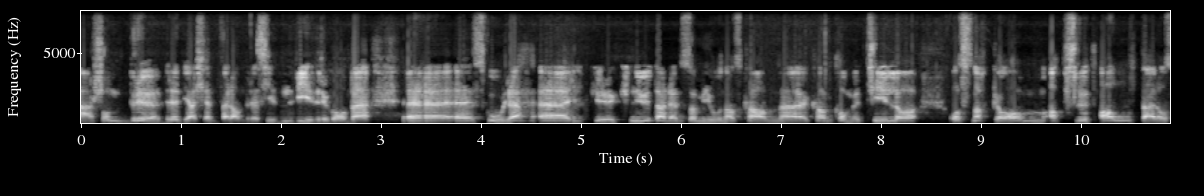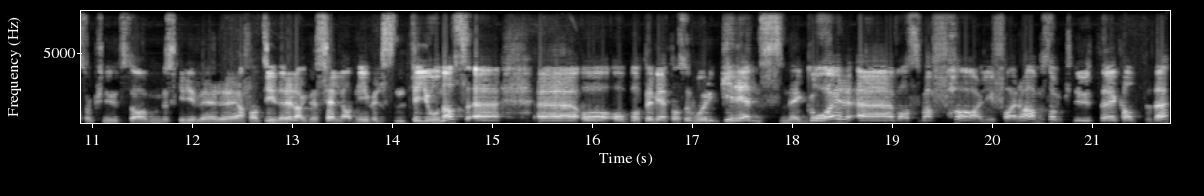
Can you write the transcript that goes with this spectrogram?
er som brødre. De har kjent hverandre siden videregående skole. Knut er den som Jonas kan, kan komme til. og og snakke om absolutt alt. Det er også Knut som beskriver iallfall tidligere lagde selvangivelsen til Jonas. og eh, og, og vet også hvor grensene går, eh, hva som er farlig for ham, som Knut kalte det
